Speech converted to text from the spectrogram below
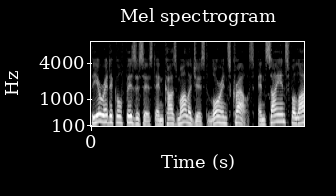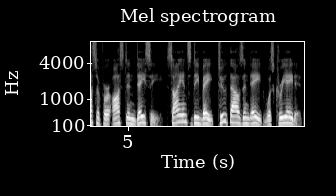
theoretical physicist and cosmologist Lawrence Krauss, and science philosopher Austin Dacey, Science Debate 2008 was created.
